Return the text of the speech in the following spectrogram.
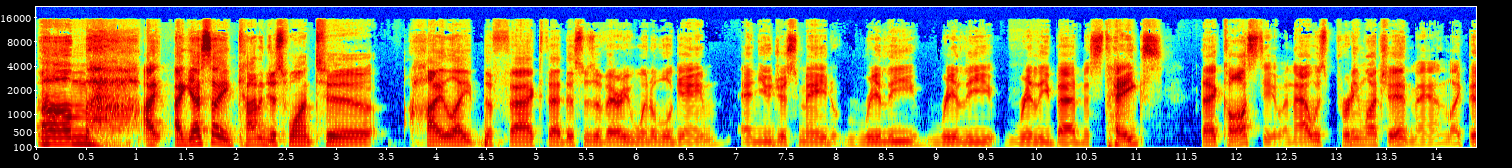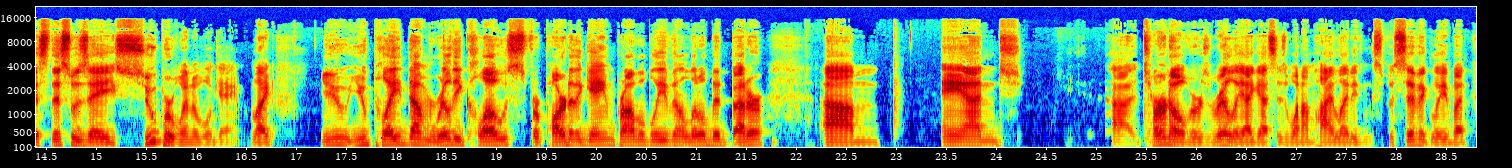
Um, I I guess I kind of just want to highlight the fact that this was a very winnable game and you just made really, really, really bad mistakes that cost you. And that was pretty much it, man. Like this, this was a super winnable game. Like you, you played them really close for part of the game, probably even a little bit better. Um, and uh, turnovers, really, I guess, is what I'm highlighting specifically. But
